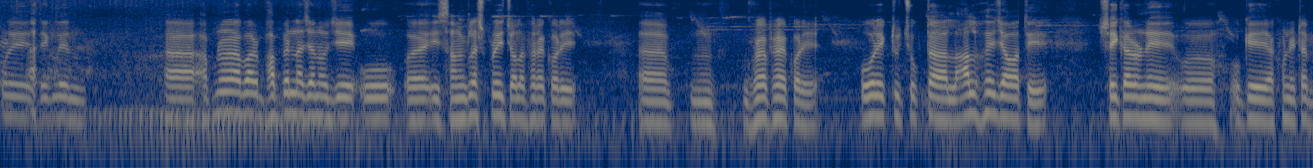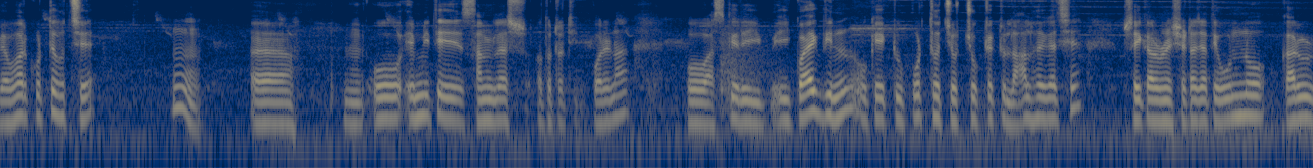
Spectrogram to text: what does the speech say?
পরে দেখলেন আপনারা আবার ভাববেন না যেন যে ও এই সানগ্লাস পরেই চলাফেরা করে। ঘোরাফেরা করে। ওর একটু চোখটা লাল হয়ে যাওয়াতে সেই কারণে ওকে এখন এটা ব্যবহার করতে হচ্ছে। হুম ও এমনিতে সানগ্লাস অতটা ঠিক পরে না। ও আজকের এই এই কয়েকদিন ওকে একটু পড়তে হচ্ছে। ওর চোখটা একটু লাল হয়ে গেছে। সেই কারণে সেটা যাতে অন্য কারুর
